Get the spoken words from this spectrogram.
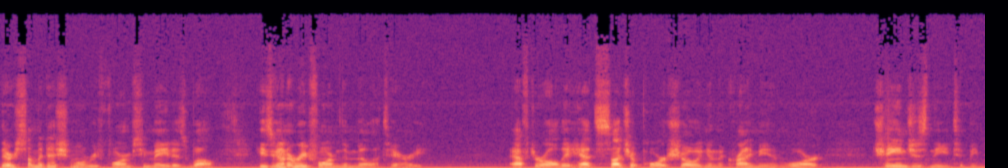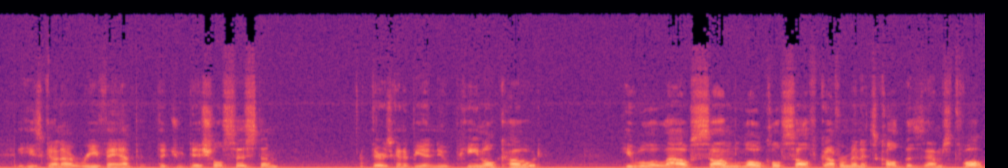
there's some additional reforms he made as well. He's going to reform the military. After all, they had such a poor showing in the Crimean War. Changes need to be. He's going to revamp the judicial system. There's going to be a new penal code. He will allow some local self government. It's called the Zemstvo.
